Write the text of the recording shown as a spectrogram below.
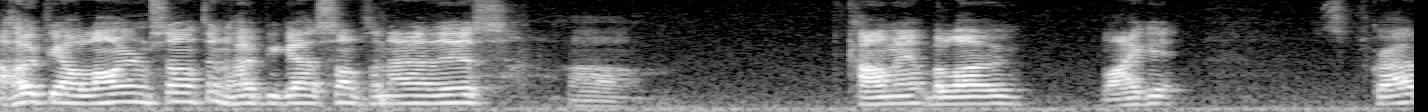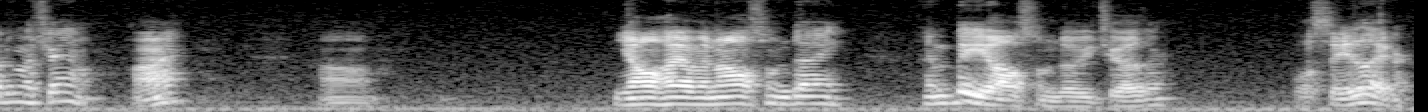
I hope y'all learned something. I hope you got something out of this. Uh, comment below, like it, subscribe to my channel. Alright? Um, y'all have an awesome day and be awesome to each other. We'll see you later.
